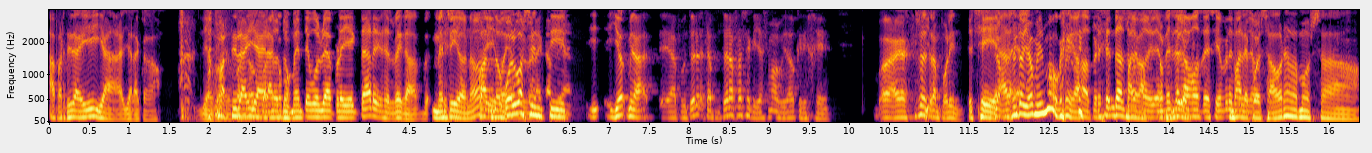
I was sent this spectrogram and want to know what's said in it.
A partir de ahí ya, ya la he cagado. A partir de ahí Cuando- ya era cuando tu como- mente vuelve a proyectar y dices, venga, me Sí, sí. fío, ¿no? Cuando voy vuelvo a sentir. cambiar. y, y yo, mira, eh, apunté, te apunté una frase que ya se me ha olvidado que dije. "Ah, Esto es el trampolín. Sí, ¿Lo ahora- presento yo mismo o qué? Venga, presenta el Vale, va, trampolín. En vez de presento la voz de siempre. Vale, pues ahora vamos a.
